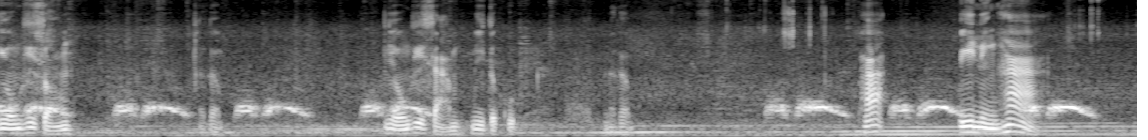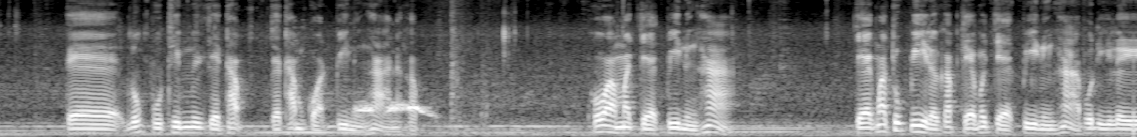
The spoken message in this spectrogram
นี่องค์ที่สองนะครับนี่องค์ที่สามมีตะกุดนะครับ พระปีหนึ่งห้าแต่ลูกปู่ทิมนี่จะทำจะทำก่อนปีหนึ่งห้านะครับ เพราะว่ามาแจกปีหนึ่งห้า แจกมาทุกปีเลยครับ แต่มาแจกปีหนึ่งห้าพอดีเลย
